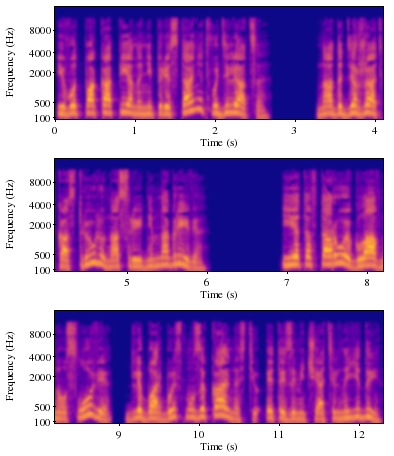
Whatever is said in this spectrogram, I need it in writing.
И вот пока пена не перестанет выделяться, надо держать кастрюлю на среднем нагреве. И это второе главное условие для борьбы с музыкальностью этой замечательной еды.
